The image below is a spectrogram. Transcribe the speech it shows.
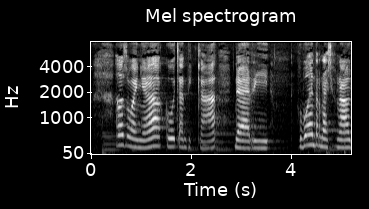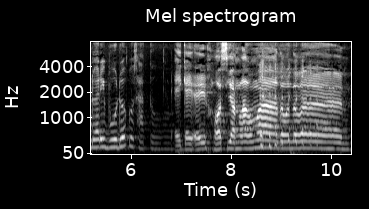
Halo semuanya, aku Cantika dari Hubungan Internasional 2021. AKA host yang lama, teman-teman.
